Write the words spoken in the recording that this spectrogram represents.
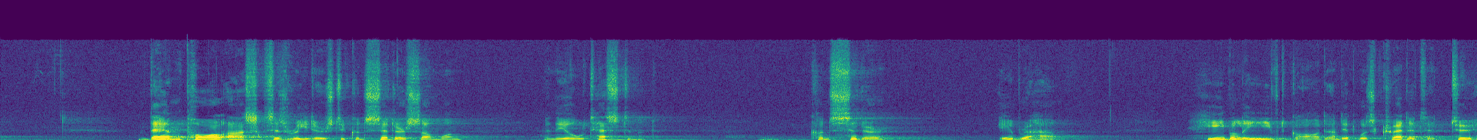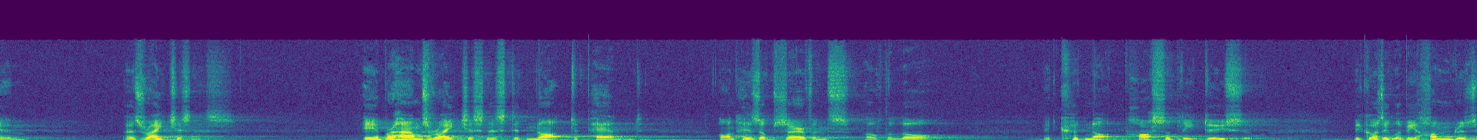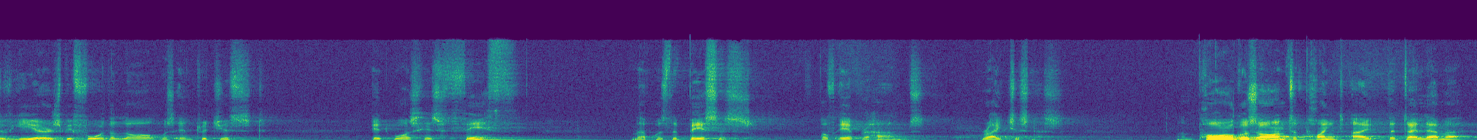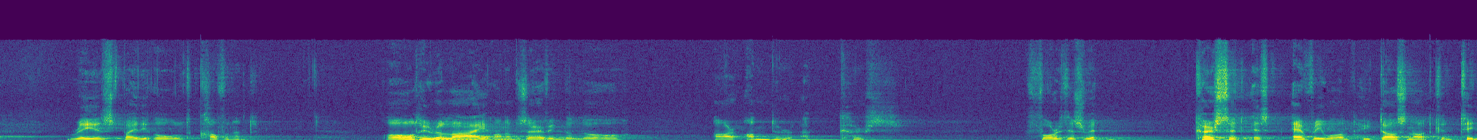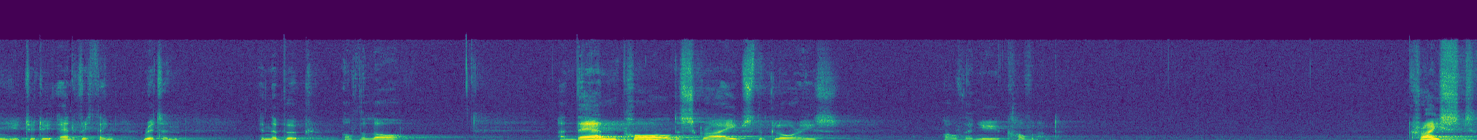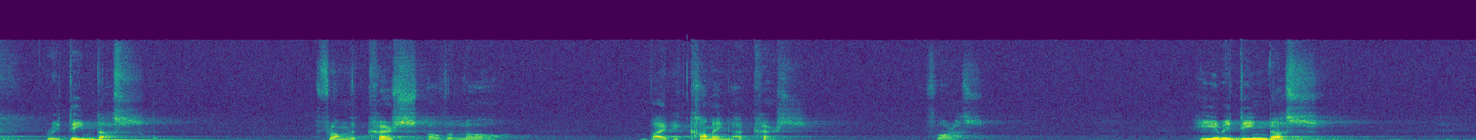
Then Paul asks his readers to consider someone in the Old Testament. Consider Abraham. He believed God and it was credited to him as righteousness. Abraham's righteousness did not depend on his observance of the law. It could not possibly do so because it would be hundreds of years before the law was introduced. It was his faith that was the basis of Abraham's righteousness. And Paul goes on to point out the dilemma raised by the Old Covenant. All who rely on observing the law are under a curse. For it is written, Cursed is everyone who does not continue to do everything written in the book of the law. And then Paul describes the glories of the new covenant. Christ redeemed us from the curse of the law by becoming a curse for us. He redeemed us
